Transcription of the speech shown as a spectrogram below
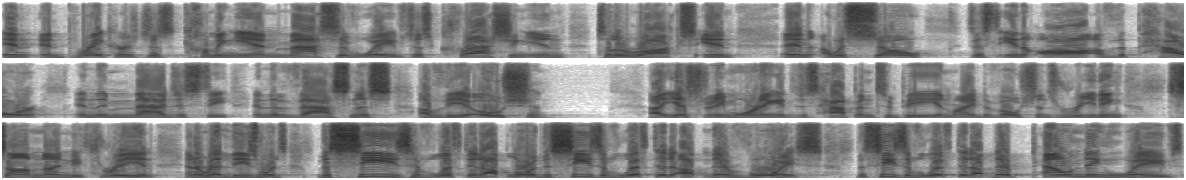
And, and breakers just coming in, massive waves just crashing into the rocks. And, and I was so just in awe of the power and the majesty and the vastness of the ocean. Uh, yesterday morning, it just happened to be in my devotions reading Psalm 93, and, and I read these words The seas have lifted up, Lord. The seas have lifted up their voice. The seas have lifted up their pounding waves,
